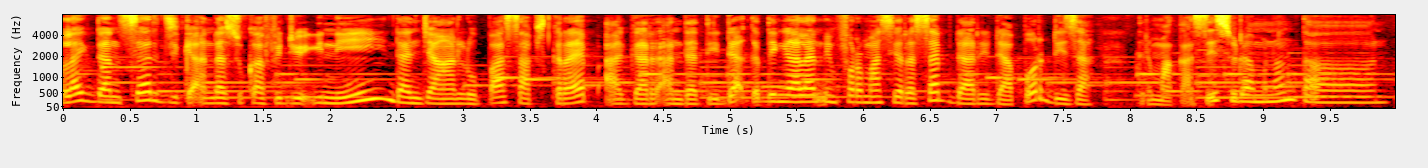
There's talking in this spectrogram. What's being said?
Like dan share jika Anda suka video ini dan jangan lupa subscribe agar Anda tidak ketinggalan informasi resep dari dapur Diza. Terima kasih sudah menonton.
